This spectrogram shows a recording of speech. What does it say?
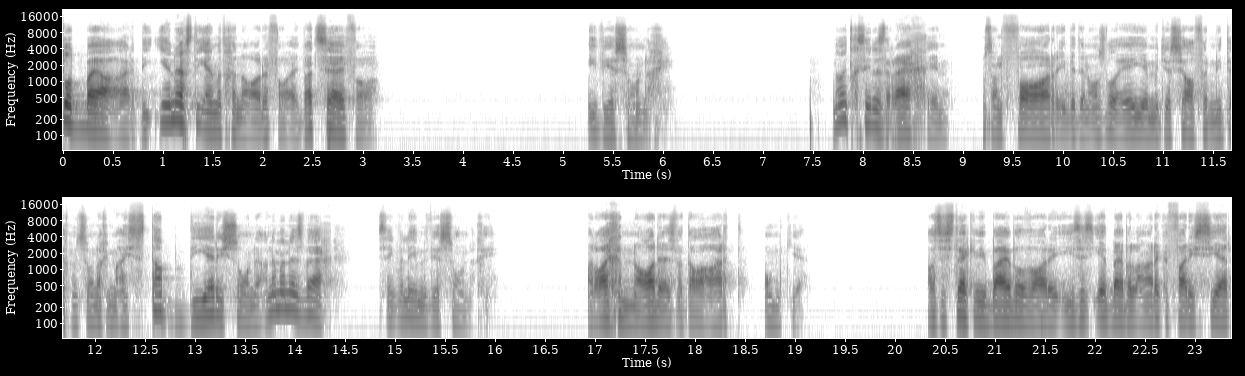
tot by haar hart. Die enigste een wat genade vir haar het. Wat sê hy vir haar? Jy wees sondig. Nooit gesê dis reg en ons aanvaar, jy weet en ons wil hê jy moet jouself vernietig met sondig, maar hy stap deur die sonde. Ander man is weg. Sê ek wil hê jy moet weer sondig. Maar daai genade is wat haar hart omkeer. Daar's 'n stuk in die Bybel waar Jesus eet by 'n belangrike fariseer.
